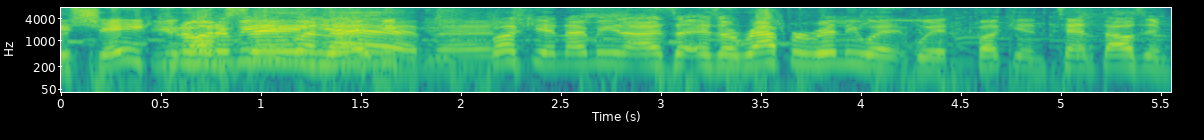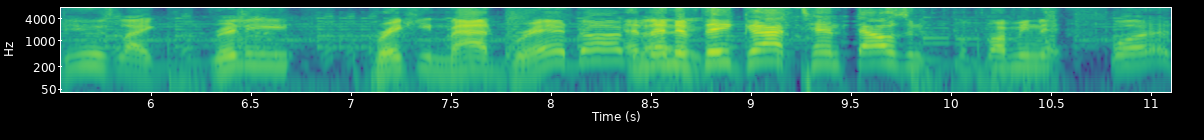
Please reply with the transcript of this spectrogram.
Hey, Shake. You, you know, know what I mean? But saying? like, Yeah, man. fucking, I mean, as a, as a rapper, really with with fucking ten thousand views, like really breaking mad bread, dog. And then if they got 10,000, I mean, well,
